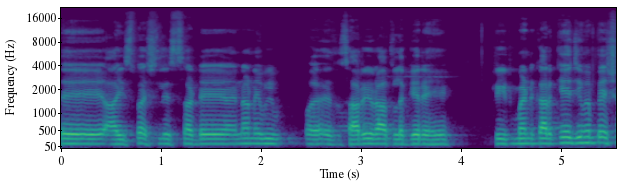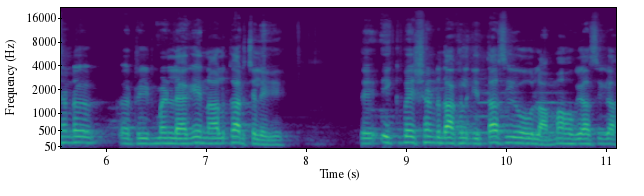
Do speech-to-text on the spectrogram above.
ਤੇ ਆਈ ਸਪੈਸ਼ਲਿਸਟ ਸਾਡੇ ਇਹਨਾਂ ਨੇ ਵੀ ਅ, ਸਾਰੀ ਰਾਤ ਲੱਗੇ ਰਹੇ ਟ੍ਰੀਟਮੈਂਟ ਕਰਕੇ ਜਿਵੇਂ ਪੇਸ਼ੈਂਟ ਟ੍ਰੀਟਮੈਂਟ ਲੈ ਗਏ ਨਾਲ ਘਰ ਚਲੇ ਗਏ। ਤੇ ਇੱਕ ਪੇਸ਼ੈਂਟ ਦਾਖਲ ਕੀਤਾ ਸੀ ਉਹ ਲਾਮਾ ਹੋ ਗਿਆ ਸੀਗਾ।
